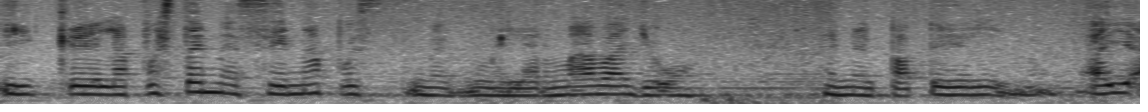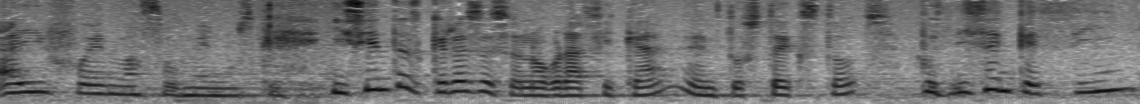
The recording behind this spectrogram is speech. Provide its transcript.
y que la puesta en escena pues me, la armaba yo en el papel. Ahí, ahí fue más o menos que... ¿Y sientes que eres escenográfica en tus textos? Pues dicen que sí,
